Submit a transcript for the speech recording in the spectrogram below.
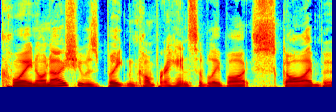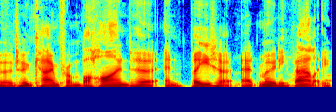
Queen, I know she was beaten comprehensively by Skybird, who came from behind her and beat her at Moonee Valley.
